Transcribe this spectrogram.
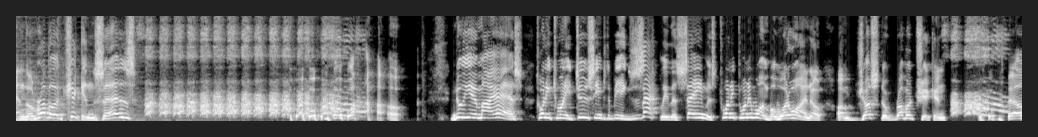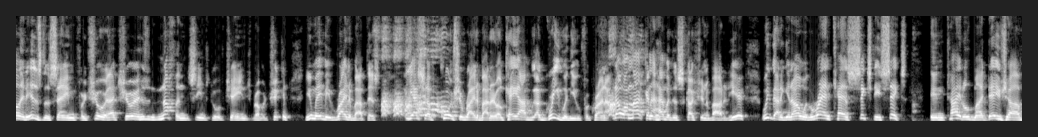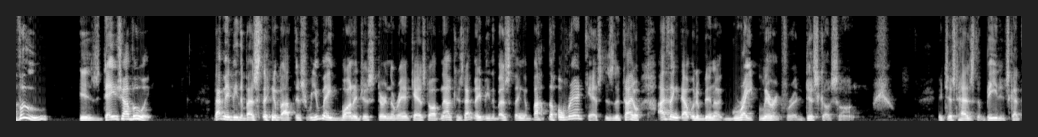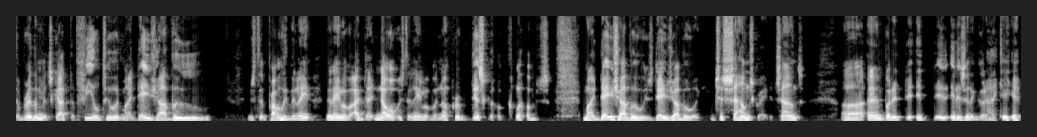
And the rubber chicken says. wow. New Year, my ass. 2022 seems to be exactly the same as 2021, but what do I know? I'm just a rubber chicken. well, it is the same for sure. That sure is nothing seems to have changed, rubber chicken. You may be right about this. Yes, of course you're right about it, okay? I agree with you for crying out. No, I'm not going to have a discussion about it here. We've got to get on with Rantcast 66, entitled My Deja Vu is Deja Vuing that may be the best thing about this. You may want to just turn the Rantcast off now because that may be the best thing about the whole Rantcast is the title. I think that would have been a great lyric for a disco song. It just has the beat, it's got the rhythm, it's got the feel to it. My deja vu was the, probably the name. The name of I know it was the name of a number of disco clubs. My deja vu is deja vuing. It just sounds great. It sounds uh, and but it, it it it isn't a good idea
